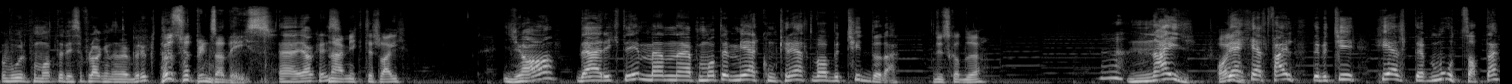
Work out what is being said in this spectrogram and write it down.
hvor på en måte disse flaggene ble brukt. Whose footprints are these? Eh, ja, Chris? Nei, de gikk til slag. Ja, det er riktig, men eh, på en måte mer konkret, hva betydde det? Du skal dø. Nei! Oi. Det er helt feil. Det betyr helt det motsatte.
